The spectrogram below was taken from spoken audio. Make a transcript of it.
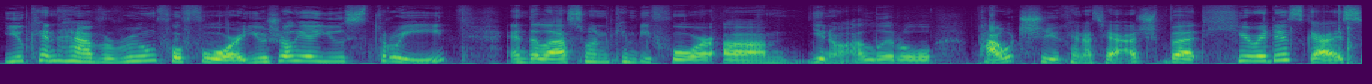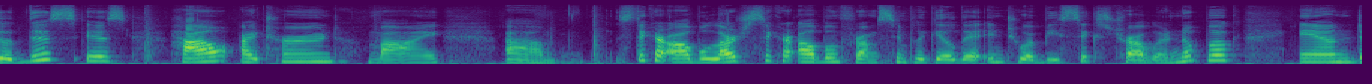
you can have room for four. Usually I use three and the last one can be for, um, you know, a little pouch you can attach. But here it is, guys. So this is how I turned my um, sticker album, large sticker album from Simply Gilded into a B6 Traveler Notebook. And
